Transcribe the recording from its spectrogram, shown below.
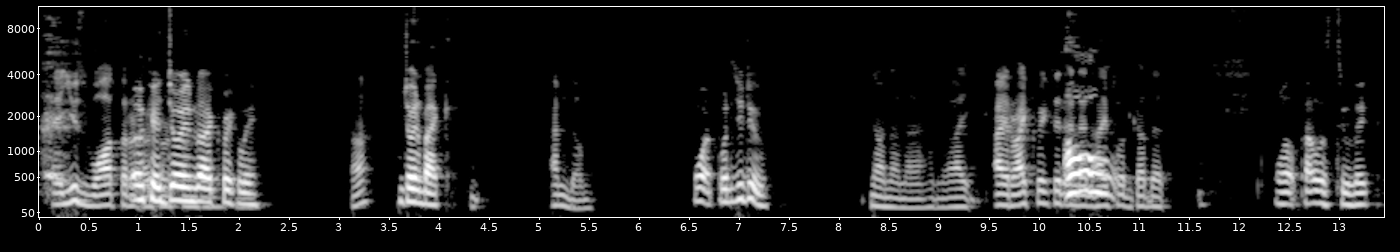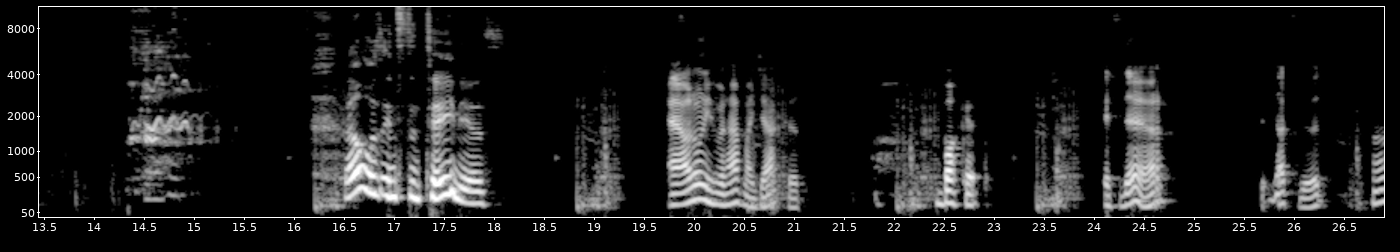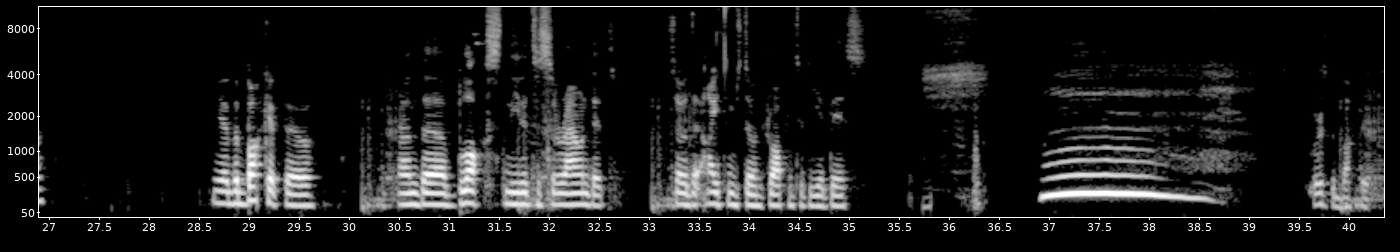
I use water. Okay, or join back quickly. Huh? Join back. I'm dumb. What? What did you do? No, no, no. no, I I right clicked it and then I Oh! forgot that. Well, that was too late. that was instantaneous. And I don't even have my jacket. Bucket. It's there. That's good. Huh? Yeah, the bucket though. And the blocks needed to surround it. So the items don't drop into the abyss. Where's the bucket?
